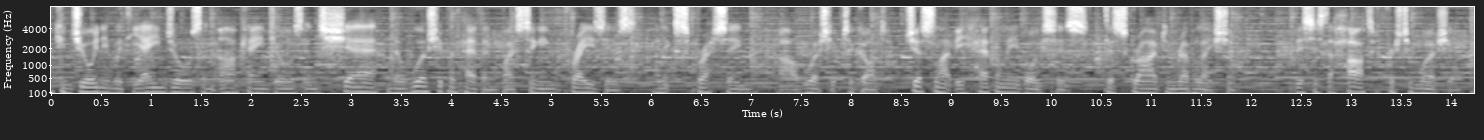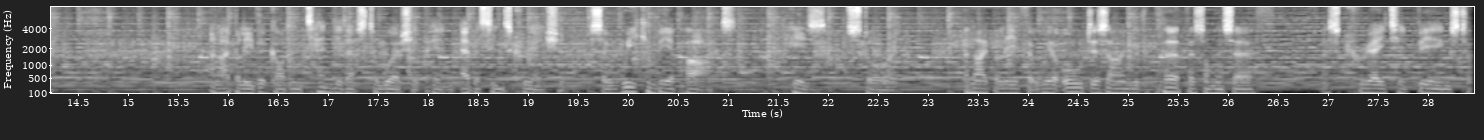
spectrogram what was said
We can join in with the angels and archangels and share in a worship of heaven by singing praises and expressing our worship to God, just like the heavenly voices described in Revelation. This is the heart of Christian worship. And I believe that God intended us to worship Him ever since creation, so we can be a part of His story. And I believe that we are all designed with a purpose on this earth as created beings to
